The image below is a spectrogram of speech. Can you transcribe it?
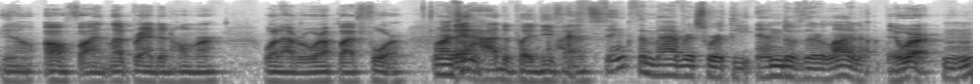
you know, oh fine, let Brandon Homer, whatever, we're up by four. Well, they think- had to play defense. I think the Mavericks were at the end of their lineup. They were. Mm-hmm.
